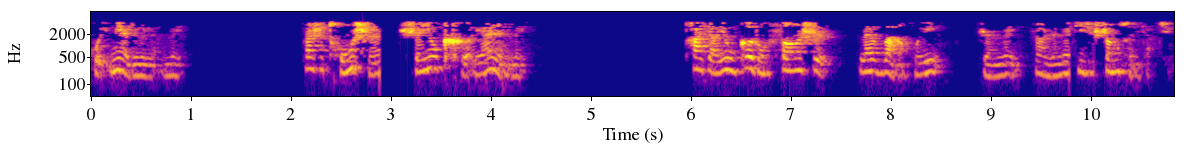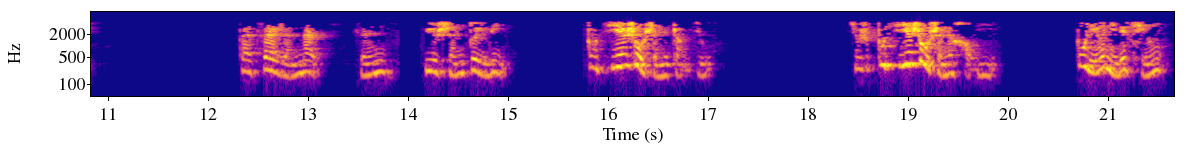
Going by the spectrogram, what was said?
毁灭这个人类。但是同时，神又可怜人类，他想用各种方式来挽回人类，让人类继续生存下去。但在人那儿，人与神对立，不接受神的拯救，就是不接受神的好意。不领你的情，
